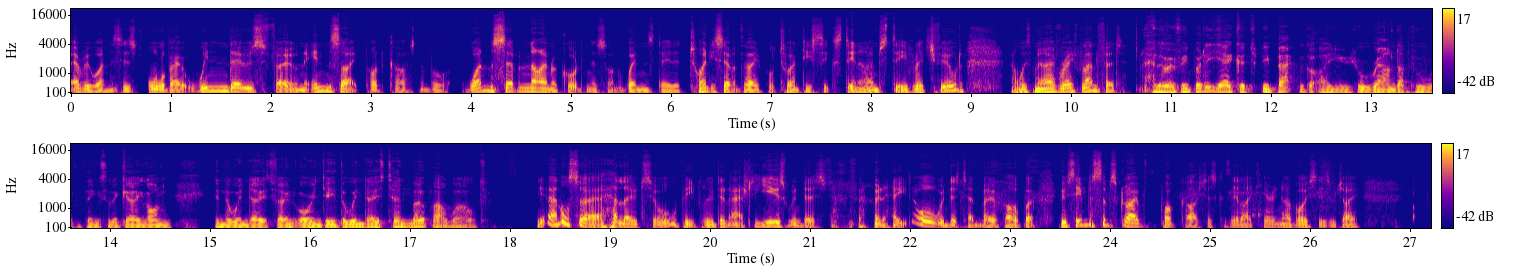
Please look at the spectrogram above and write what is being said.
Welcome, everyone. This is all about Windows Phone Insight podcast number 179, recording this on Wednesday, the 27th of April, 2016. I'm Steve Litchfield, and with me I have Rafe Blandford. Hello, everybody. Yeah, good to be back. We've got our usual roundup of all the things that are going on in the Windows Phone, or indeed the Windows 10 mobile world. Yeah, and also a hello to all the people who didn't actually use Windows Phone 8 or Windows 10 Mobile, but who seem to subscribe to the podcast just because they like hearing our voices, which I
